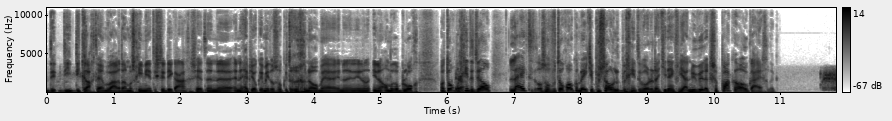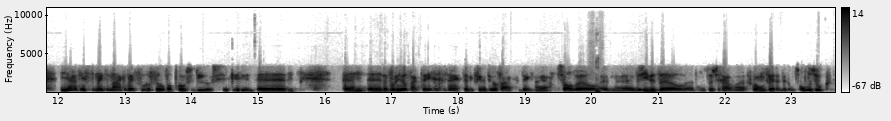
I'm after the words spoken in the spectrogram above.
die, die, die krachttermen waren dan misschien net eens te dik aangezet... en, en heb je ook inmiddels ook weer teruggenomen hè, in, een- in, een- in een andere blog. Maar toch begint het wel, lijkt het alsof het toch ook een beetje persoonlijk begint te worden. Dat je denkt van ja, nu wil ik ze pakken ook eigenlijk. Ja, dat heeft ermee te maken, wij voeren veel veel procedures. Ik, en eh daar worden heel vaak tegengewerkt. En ik vind het heel vaak, ik denk, nou ja, het zal wel. En eh, we zien het wel. En ondertussen gaan we gewoon verder met ons onderzoek.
